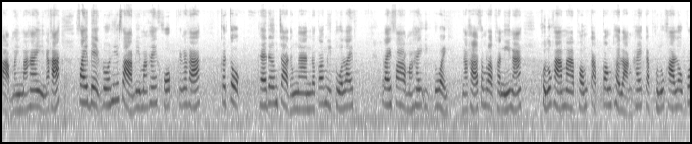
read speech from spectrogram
ลามมามาให้นะคะ ไฟเบรกรวนที่ 3 มีมาให้ครบนะคะ กระจกแท้เดิมจากโรงงาน แล้วก็มีตัวไล่ไล่ฟ้ามาให้อีกด้วยนะคะสำหรับคันนี้นะคุณลูกค้ามาพร้อมกับกล้องถอยหลังให้กับคุณลูกค้าโลโก้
